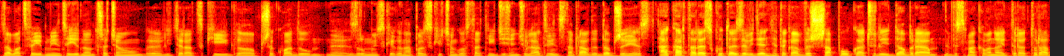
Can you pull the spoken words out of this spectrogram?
załatwia mniej więcej jedną trzecią y, literackiego przekładu z rumuńskiego na polski w ciągu ostatnich 10 lat, więc naprawdę dobrze jest. A Kartaresku to jest ewidentnie taka wyższa półka, czyli dobra, wysmakowana literatura,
